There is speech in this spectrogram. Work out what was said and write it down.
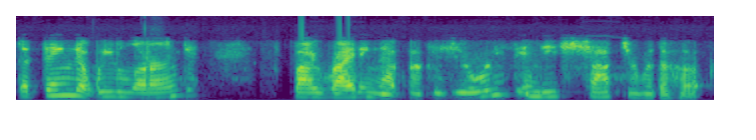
the thing that we learned by writing that book is you always end each chapter with a hook.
